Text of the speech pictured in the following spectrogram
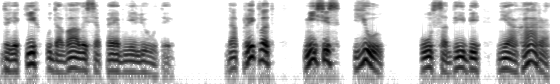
до яких удавалися певні люди. Наприклад, місіс Юл у садибі Ніагара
